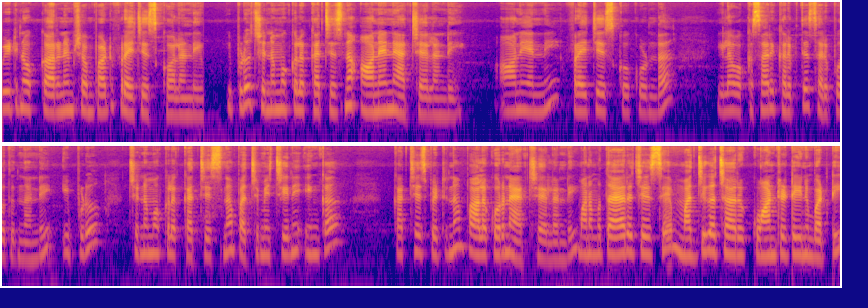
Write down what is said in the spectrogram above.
వీటిని ఒక అర నిమిషం పాటు ఫ్రై చేసుకోవాలండి. ఇప్పుడు చిన్న ముక్కలకు కట్ చేసిన ఆనియన్ యాడ్ చేయాలండి. ఆనియన్ని ఫ్రై చేసుకోకుండా ఇలా ఒక్కసారి కలిపితే సరిపోతుందండి. ఇప్పుడు చిన్న ముక్కలకు కట్ చేసిన పచ్చిమిర్చిని ఇంకా కట్ చేసి పెట్టిన పాలకూరను యాడ్ చేయాలండి. మనము తయారు చేసే మజ్జిగ చారు క్వాంటిటీని బట్టి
